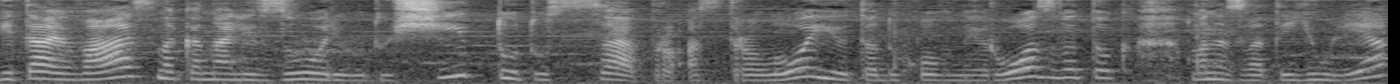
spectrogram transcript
Вітаю вас на каналі Зорі у душі. Тут усе про астрологію та духовний розвиток. Мене звати Юлія.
